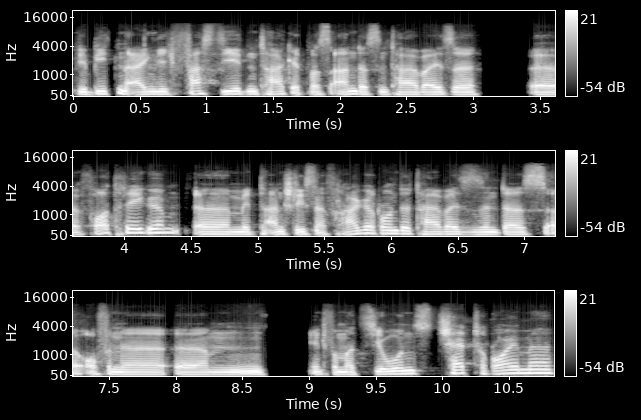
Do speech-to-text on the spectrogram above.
Wir bieten eigentlich fast jeden Tag etwas an. Das sind teilweise äh, Vorträge äh, mit anschließender Fragerunde. Teilweise sind das äh, offene ähm, Informations-Chat-Räume,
